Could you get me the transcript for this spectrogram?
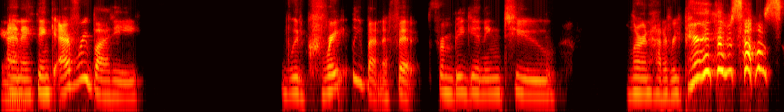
yeah. and i think everybody would greatly benefit from beginning to learn how to reparent themselves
